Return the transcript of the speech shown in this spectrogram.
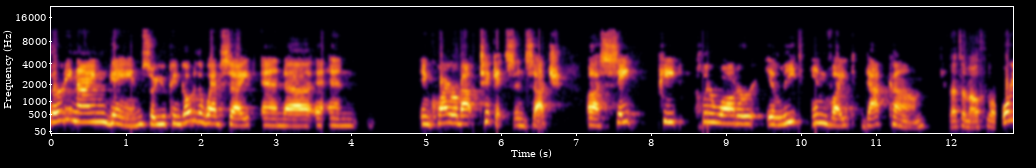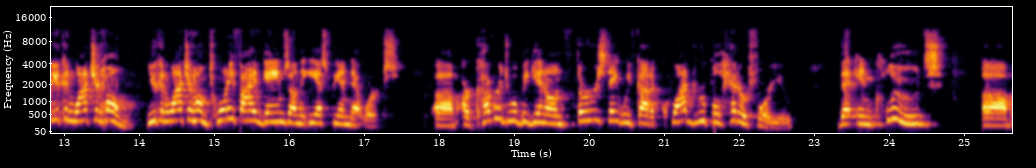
39 games, so you can go to the website and uh, and inquire about tickets and such. Uh, St. Pete Clearwater Elite Invite.com. that's a mouthful. Or you can watch at home. You can watch at home. 25 games on the ESPN networks. Um, our coverage will begin on Thursday. We've got a quadruple header for you that includes um,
